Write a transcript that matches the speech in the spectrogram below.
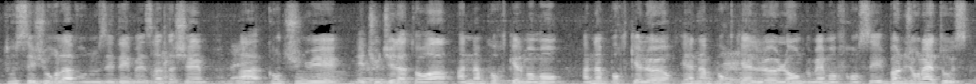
tous ces jours-là vont nous aider, Bezrat Hashem, à continuer à étudier la Torah à n'importe quel moment, à n'importe quelle heure et à n'importe quelle langue, même en français. Bonne journée à tous.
